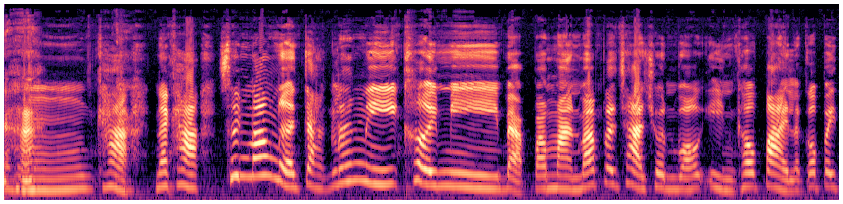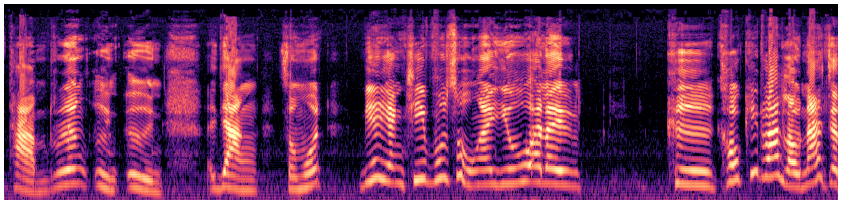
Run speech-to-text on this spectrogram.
นะคะอืมค่ะนะคะ ซึ่งนอกเหนือจากเรื่องนี้เคยมีแบบประมาณว่าประชาชน walk in เข้าไป แล้วก็ไปถามเรื่องอื่นๆ อย่างสมมติเบี้ยยังชีพผู้สูงอายุอะไร คือเขาคิดว่าเราน่าจะ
